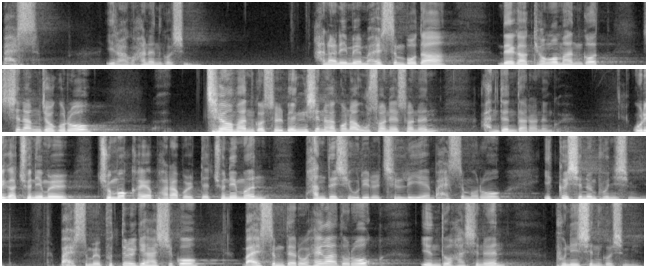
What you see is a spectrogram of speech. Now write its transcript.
말씀이라고 하는 것입니다. 하나님의 말씀보다 내가 경험한 것, 신앙적으로 체험한 것을 맹신하거나 우선해서는 안 된다라는 거예요. 우리가 주님을 주목하여 바라볼 때 주님은 반드시 우리를 진리의 말씀으로 이끄시는 분이십니다. 말씀을 붙들게 하시고 말씀대로 행하도록 인도하시는 분이신 것입니다.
